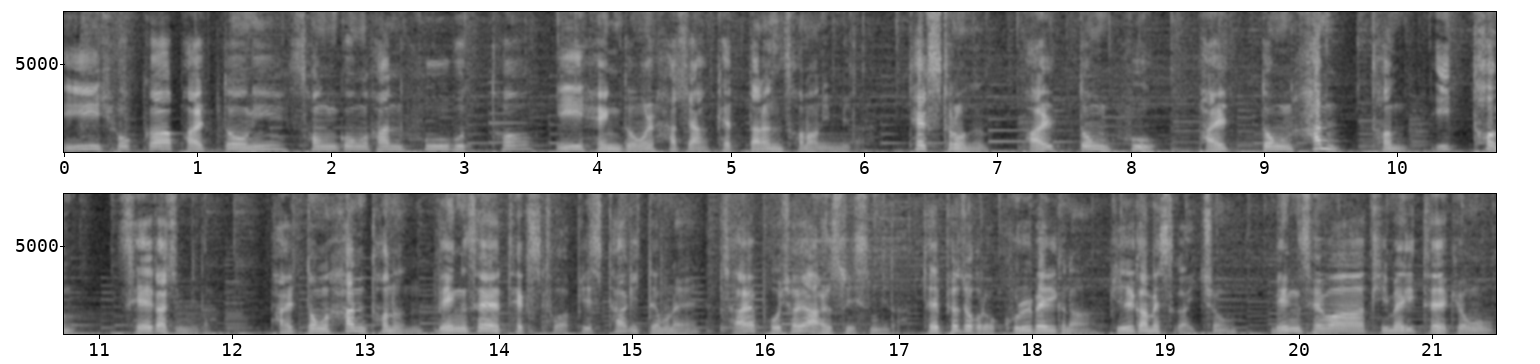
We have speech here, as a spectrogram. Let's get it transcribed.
이 효과 발동이 성공한 후부터 이 행동을 하지 않겠다는 선언입니다. 텍스트로는 발동 후, 발동한 턴, 이 턴 세 가지입니다. 발동 한 턴은 맹세의 텍스트와 비슷하기 때문에 잘 보셔야 알 수 있습니다. 대표적으로 굴베이그나 빌가메스가 있죠. 맹세와 디메리트의 경우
